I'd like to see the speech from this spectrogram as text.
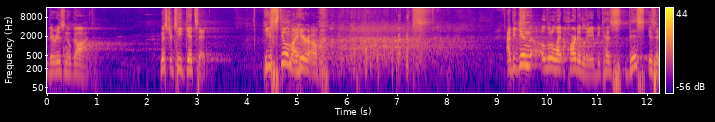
There is no God. Mr. T gets it. He's still my hero. I begin a little lightheartedly because this is a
